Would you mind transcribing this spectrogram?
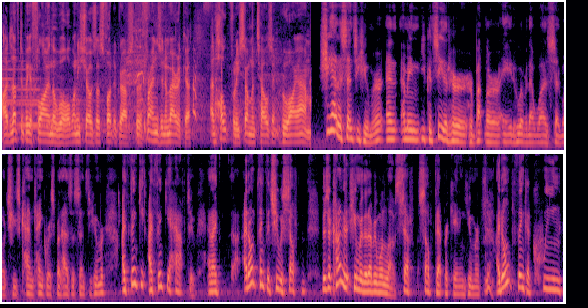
I'd love to be a fly on the wall when he shows those photographs to the friends in America, and hopefully someone tells him who I am. She had a sense of humor, and I mean, you could see that her her butler or aide, whoever that was, said, "Well, she's cantankerous, but has a sense of humor." I think you, I think you have to, and I I don't think that she was self. There's a kind of humor that everyone loves, self self deprecating humor. I don't think a queen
